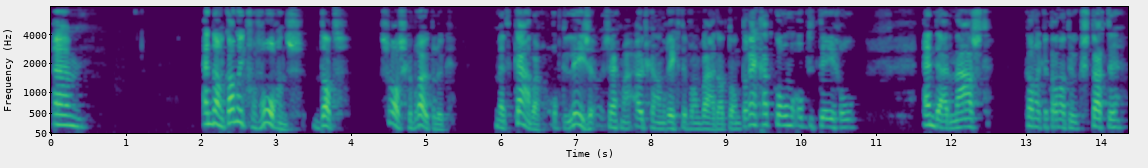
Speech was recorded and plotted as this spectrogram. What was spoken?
Um, en dan kan ik vervolgens dat, zoals gebruikelijk, met kader op de lezer zeg maar, uit gaan richten van waar dat dan terecht gaat komen op de tegel. En daarnaast kan ik het dan natuurlijk starten,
